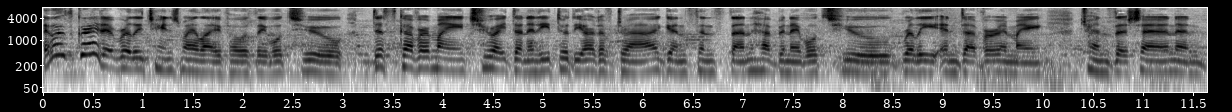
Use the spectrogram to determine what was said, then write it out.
It was great. It really changed my life. I was able to discover my true identity through the art of drag, and since then have been able to really endeavor in my transition and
